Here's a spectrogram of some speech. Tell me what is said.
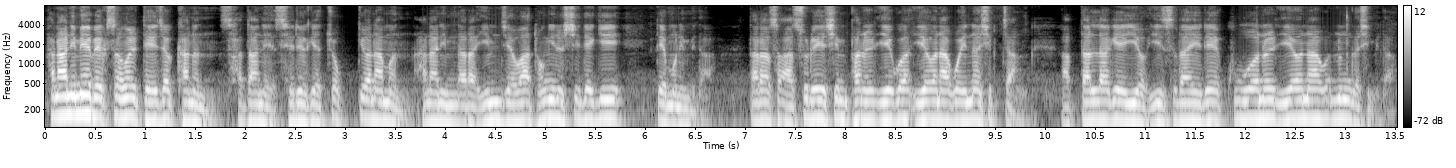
하나님의 백성을 대적하는 사단의 세력에 쫓겨남은 하나님 나라 임재와 동일시되기 때문입니다. 따라서 아수르의 심판을 예언하고 있는 10장 압달락에 이어 이스라엘의 구원을 예언하는 것입니다.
